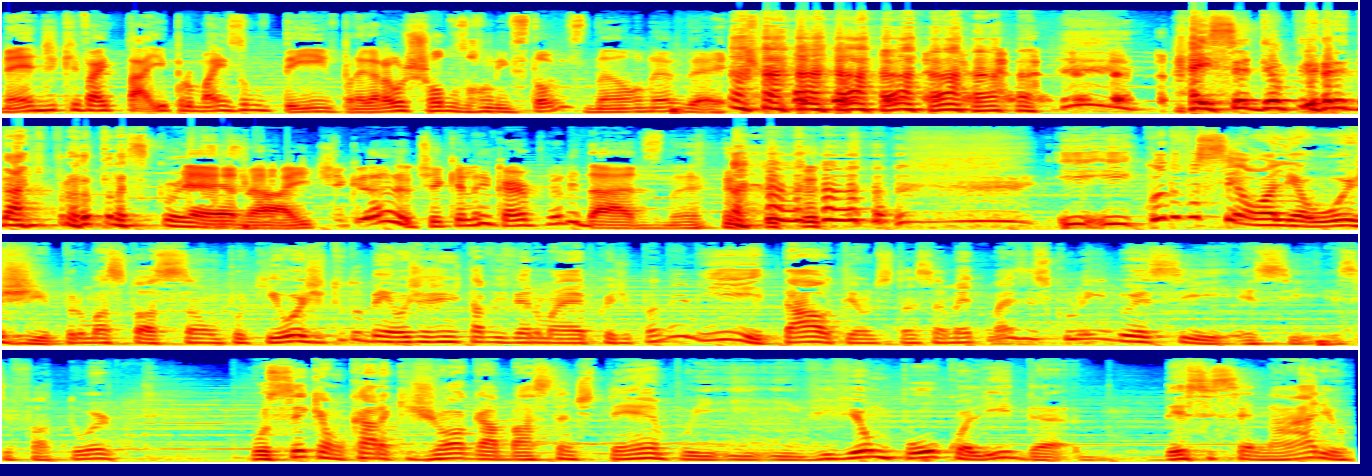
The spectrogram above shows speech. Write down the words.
Magic vai estar tá aí por mais um tempo, né? Agora o show dos Rolling Stones, não, né, velho? aí você deu prioridade para outras coisas. É, não, aí tinha eu tinha que elencar prioridades, né? E, e, quando você olha hoje para uma situação, porque hoje, tudo bem, hoje a gente está vivendo uma época de pandemia e tal, tem um distanciamento, mas excluindo esse, esse, esse fator, você que é um cara que joga há bastante tempo e, e, e viveu um pouco ali da, desse cenário,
